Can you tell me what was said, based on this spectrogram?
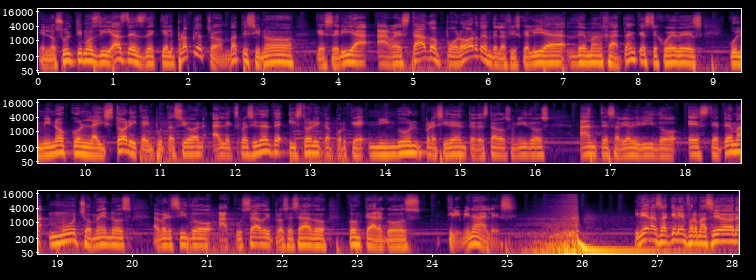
en los últimos días desde que el propio Trump vaticinó que sería arrestado por orden de la Fiscalía de Manhattan, que este jueves culminó con la histórica imputación al expresidente, histórica porque ningún presidente de Estados Unidos antes había vivido este tema, mucho menos haber sido acusado y procesado con cargos criminales. Y bien, aquí la información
